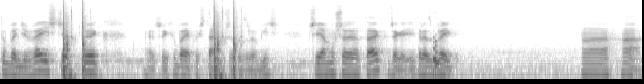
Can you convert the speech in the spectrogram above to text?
tu będzie wejście, pyk. Czyli chyba jakoś tak muszę to zrobić. Czy ja muszę, tak? Czekaj, i teraz break. Aha.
